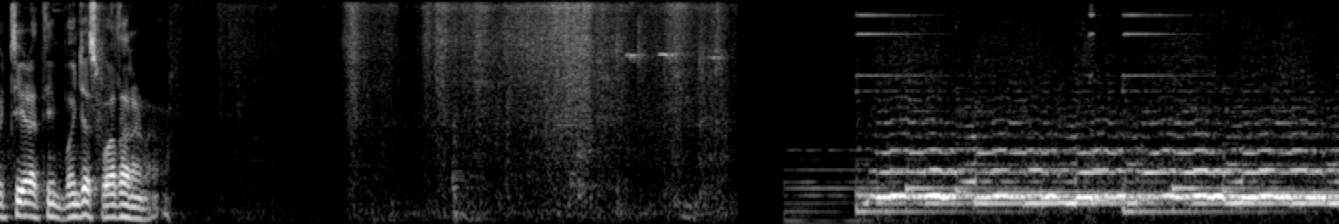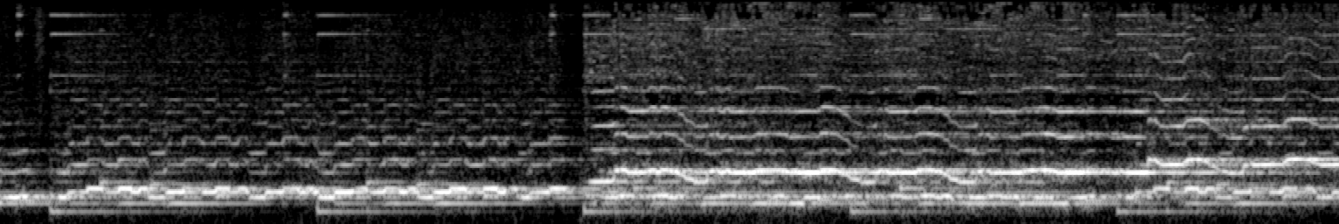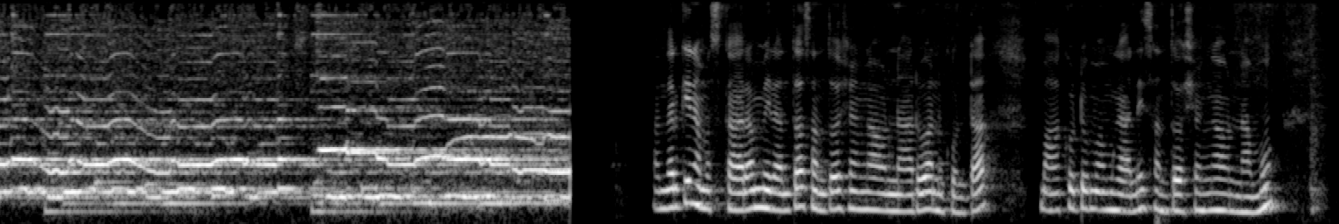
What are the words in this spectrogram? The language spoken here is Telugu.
వచ్చి ఇలా తిని భోంచేసి పోతాను అందరికీ నమస్కారం. మీరంతా సంతోషంగా ఉన్నారు అనుకుంటా. మా కుటుంబం కానీ సంతోషంగా ఉన్నాము.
